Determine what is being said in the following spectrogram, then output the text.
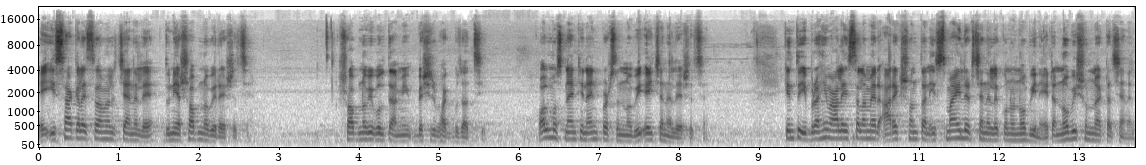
এই ইসহাক আলাইসাল্লামের চ্যানেলে দুনিয়া সব নবীরা এসেছে। সব নবী বলতে আমি বেশিরভাগ বোঝাচ্ছি। অলমোস্ট নাইনটি নাইন পার্সেন্ট নবী এই চ্যানেলে এসেছে। কিন্তু ইব্রাহিম আলি ইসলামের আরেক সন্তান ইসমাইলের চ্যানেলে কোনো নবী নেই। এটা নবী শূন্য একটা চ্যানেল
